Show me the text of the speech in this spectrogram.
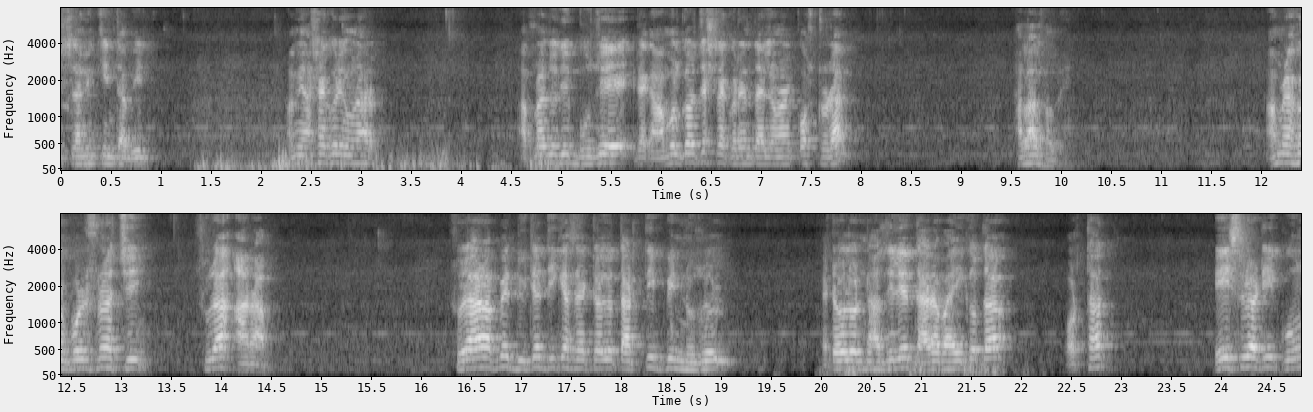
ইসলামিক চিন্তাবিদ। আমি আশা করি ওনার, আপনারা যদি বুঝে এটাকে আমল করার চেষ্টা করেন, তাহলে ওনার কষ্টটা হালাল হবে। আমরা এখন পড়ে শোনাচ্ছি সুরা আরাব সুরা আরাবের দুইটা দিক আছে, একটা হলো তার তিব্বিন নজরুল এটা হলো নাজিলের ধারাবাহিকতা, অর্থাৎ এই সুরাটি কোন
